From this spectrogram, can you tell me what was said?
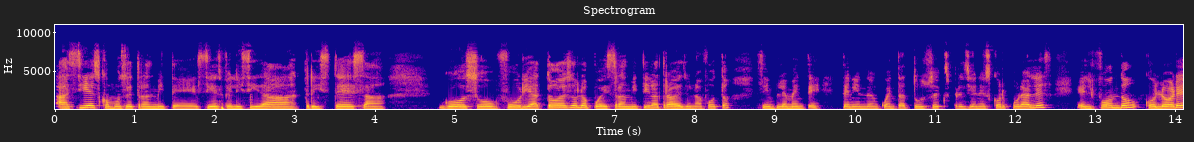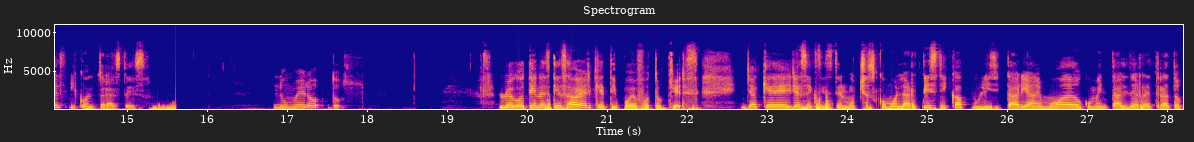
así es como se transmite si es felicidad, tristeza, gozo, furia, todo eso lo puedes transmitir a través de una foto, simplemente teniendo en cuenta tus expresiones corporales, el fondo, colores y contrastes. Número 2. Luego tienes que saber qué tipo de foto quieres, ya que de ellas existen muchas, como la artística, publicitaria, de moda, documental, de retrato,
